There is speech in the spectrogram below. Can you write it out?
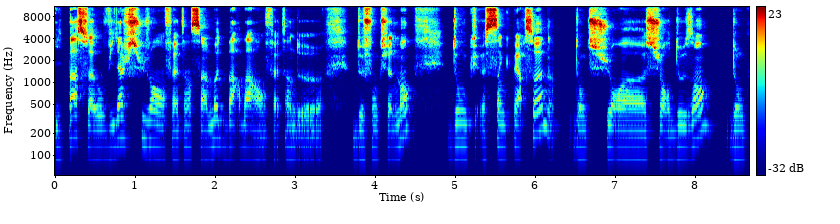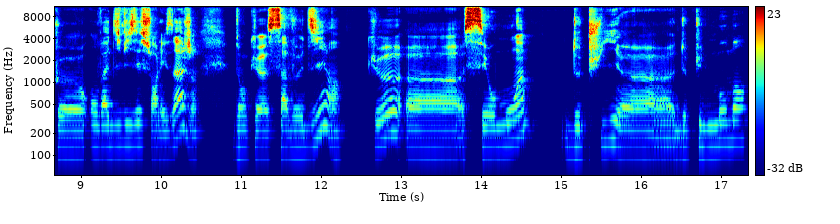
ils passent au village suivant en fait. C'est un mode barbare en fait de, de fonctionnement. Donc cinq personnes, donc sur sur deux ans. Donc on va diviser sur les âges. Donc ça veut dire que c'est au moins depuis, depuis le moment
